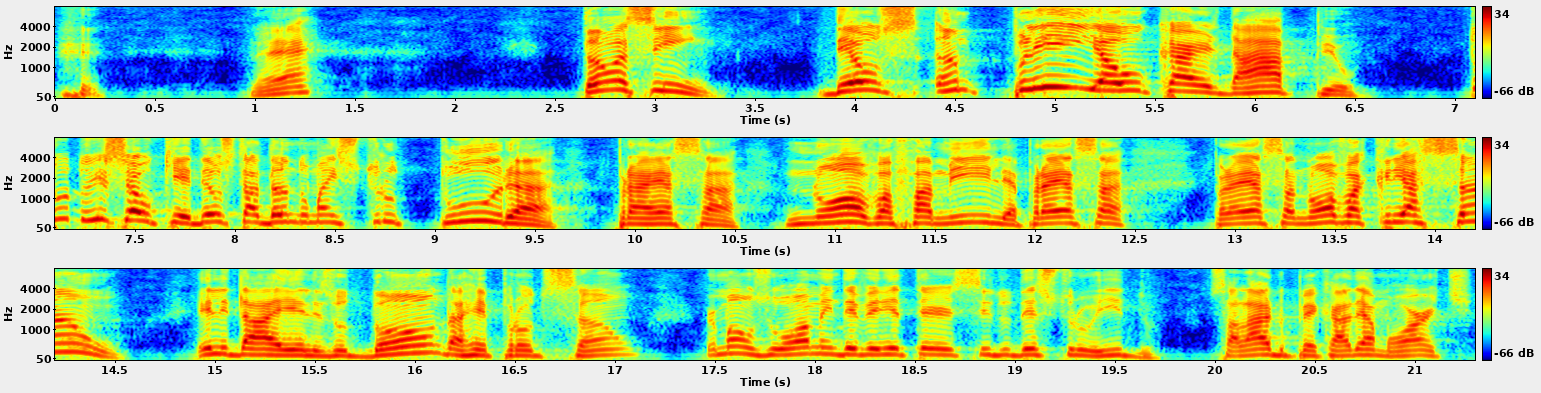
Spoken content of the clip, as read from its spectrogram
né? Então assim, Deus amplia o cardápio. Tudo isso é o que? Deus está dando uma estrutura para essa nova família, para essa, para essa nova criação. Ele dá a eles o dom da reprodução. Irmãos, o homem deveria ter sido destruído. O salário do pecado é a morte.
